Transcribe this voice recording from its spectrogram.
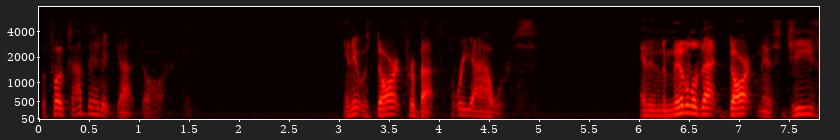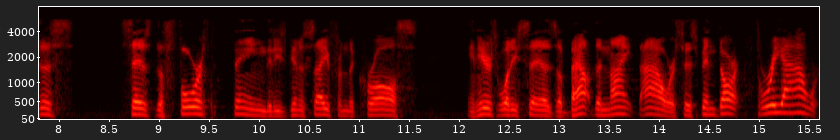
But, folks, I bet it got dark. And it was dark for about three hours. And in the middle of that darkness, Jesus says the fourth thing that he's going to say from the cross. And here's what he says about the ninth hour. So it's been dark three hours.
